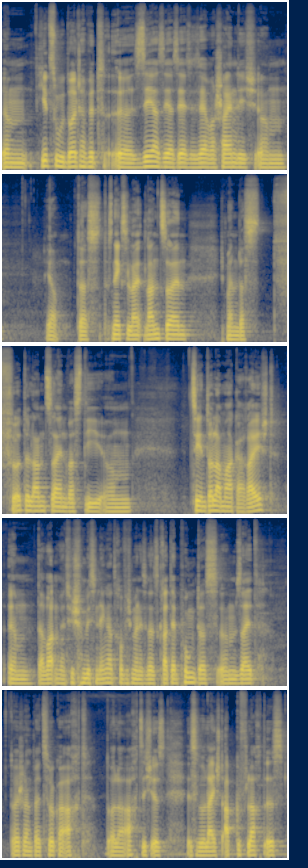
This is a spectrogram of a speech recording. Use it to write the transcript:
Ähm, hierzu, Deutschland wird äh, sehr, sehr, sehr, sehr, sehr wahrscheinlich ähm, ja, das, das nächste Land sein. Ich meine, das vierte Land sein, was die ähm, 10-Dollar-Mark erreicht. Ähm, da warten wir natürlich schon ein bisschen länger drauf. Ich meine, es war jetzt gerade der Punkt, dass ähm, seit Deutschland bei ca. 8,80 Dollar ist, es so leicht abgeflacht ist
